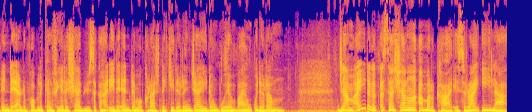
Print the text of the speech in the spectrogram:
inda 'yan republican fiye da sha biyu suka haɗe da 'yan democrat da ke da rinjaye don goyon bayan ƙudurin. Jami'ai daga ƙasashen amurka isra'ila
